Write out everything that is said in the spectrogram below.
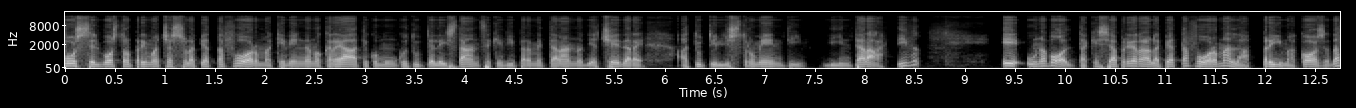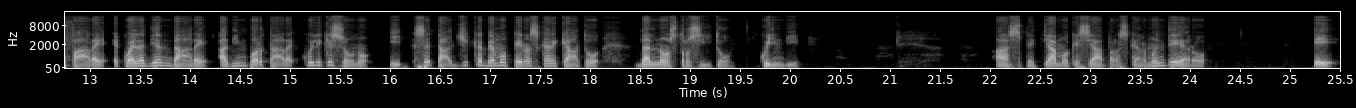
fosse il vostro primo accesso alla piattaforma, che vengano create comunque tutte le istanze che vi permetteranno di accedere a tutti gli strumenti di Interactive e una volta che si aprirà la piattaforma la prima cosa da fare è quella di andare ad importare quelli che sono i settaggi che abbiamo appena scaricato dal nostro sito. Quindi aspettiamo che si apra schermo intero e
